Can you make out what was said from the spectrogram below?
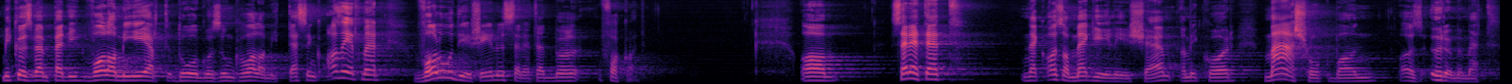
miközben pedig valamiért dolgozunk, valamit teszünk, azért, mert valódi és élő szeretetből fakad. A szeretetnek az a megélése, amikor másokban az örömömet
